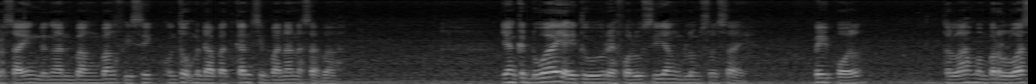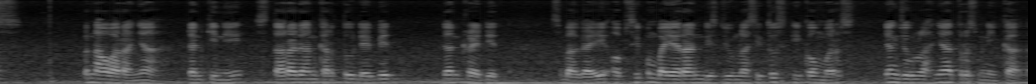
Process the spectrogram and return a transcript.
bersaing dengan bank-bank fisik untuk mendapatkan simpanan nasabah. Yang kedua yaitu revolusi yang belum selesai. PayPal telah memperluas penawarannya dan kini setara dengan kartu debit dan kredit sebagai opsi pembayaran di sejumlah situs e-commerce yang jumlahnya terus meningkat.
